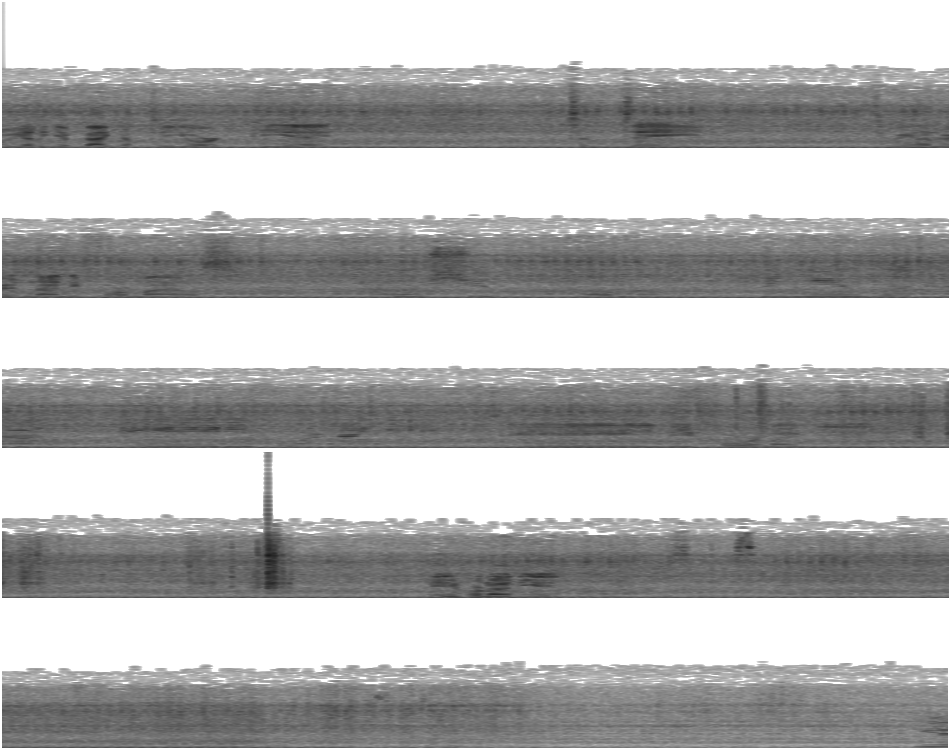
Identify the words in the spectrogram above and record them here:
We got to get back up to York, PA today. 394 miles. Oh shoot. Oh no. Can you look up 8498? 8498. 8498. You didn't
